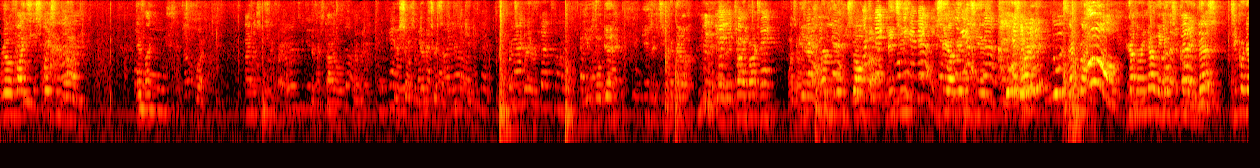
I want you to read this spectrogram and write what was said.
Real fight situations, um, different, what? Different styles, remember? He was showing some demonstrations of different kicking, different punches, whatever. And he was doing good. He was at Jeet Kune Do, he was Thai boxing. Once again, earlier you saw Michi. You see how good Michi is. Sorry. Everybody. You got that right now, they know Kune Do the best. Kune Do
